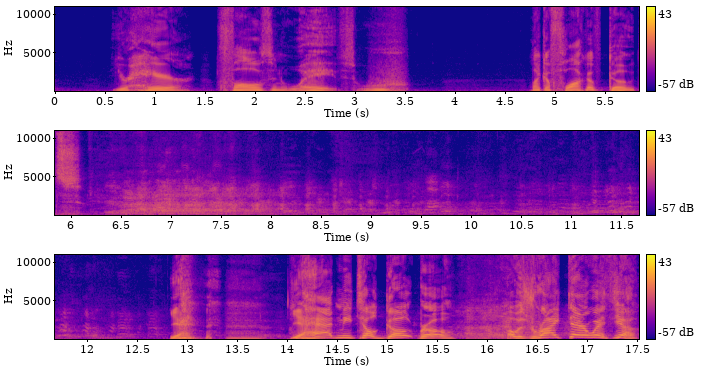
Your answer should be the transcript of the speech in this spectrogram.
your hair falls in waves. Ooh, like a flock of goats. yeah. You had me till goat, bro. I was right there with you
